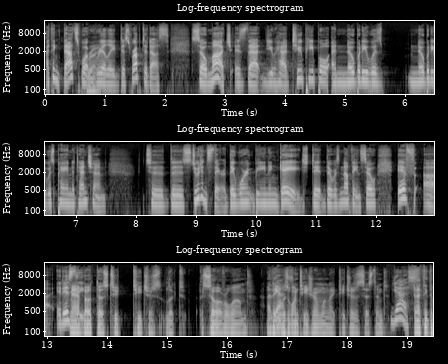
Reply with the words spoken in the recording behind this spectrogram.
I think that's what Right. really disrupted us so much is that you had two people and nobody was nobody was paying attention to the students there. They weren't being engaged. It- there was nothing. So if uh, it is Man, the, both those two teachers looked so overwhelmed. I think it was one teacher and one like teacher's assistant. yes, And I think the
